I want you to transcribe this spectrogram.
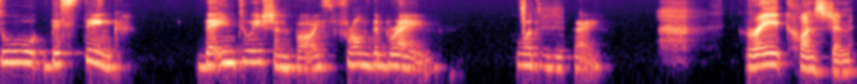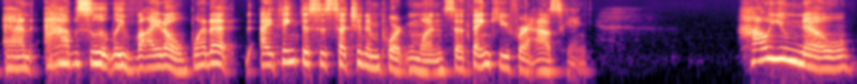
to distinguish the intuition voice from the brain? What would you say? Great question and absolutely vital. What a I think this is such an important one. So thank you for asking. How you know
